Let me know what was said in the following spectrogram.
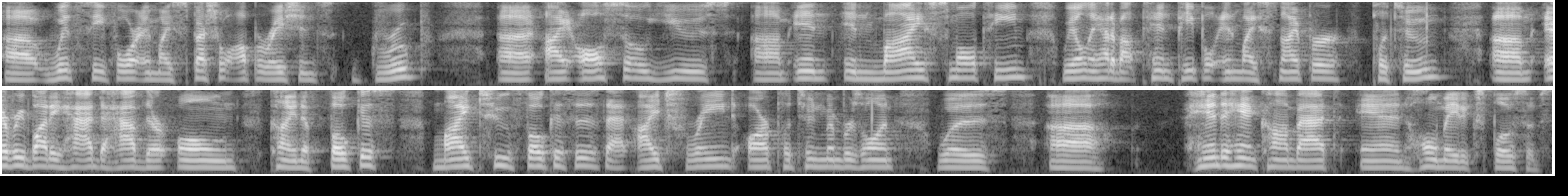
uh, with C4 in my special operations group. Uh, I also used um, in in my small team. We only had about ten people in my sniper platoon. Um, everybody had to have their own kind of focus. My two focuses that I trained our platoon members on was uh, hand-to-hand combat and homemade explosives.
